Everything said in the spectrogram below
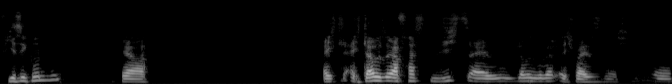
Vier Sekunden? Ja. Ich, ich glaube sogar fast nichts. Also ich glaube sogar, ich weiß es nicht. Äh,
